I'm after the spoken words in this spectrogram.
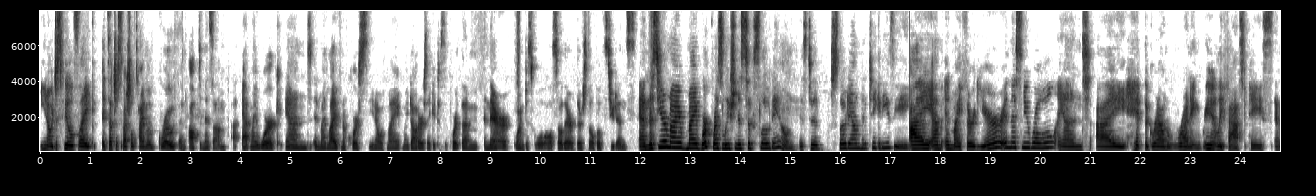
you know, it just feels like it's such a special time of growth and optimism uh, at my work and in my life. And of course, you know, with my, my daughters, I get to support them and they're going to school. Also, they're, they're still both students. And this year, my, my work resolution is to slow down, is to slow down, of take it easy. I am in my third year in this new role and I hit the ground running really fast pace. And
